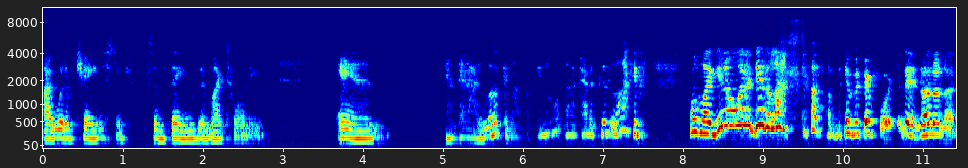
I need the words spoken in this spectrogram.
I would have changed some, some things in my 20s, and and then I look and I was like, you know what? But I got a good life. I was like, you know what? I did a lot of stuff. I've been very fortunate. No, no, no.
